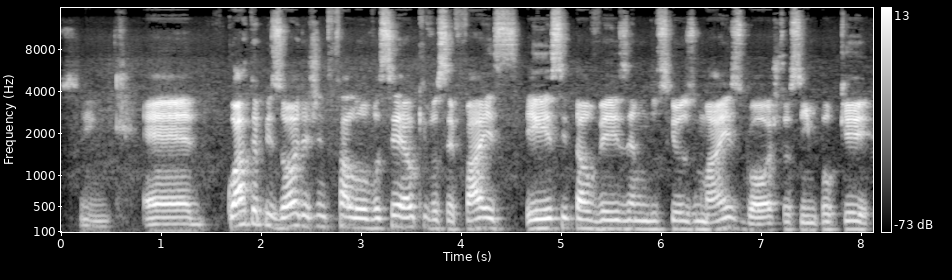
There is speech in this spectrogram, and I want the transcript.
Sim. É, quarto episódio a gente falou Você é o que você faz. Esse talvez é um dos que eu mais gosto, assim, porque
